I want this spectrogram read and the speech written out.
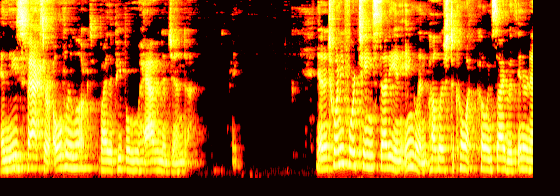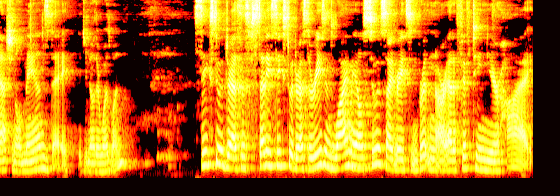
And these facts are overlooked by the people who have an agenda. In a 2014 study in England published to co- coincide with International Man's Day, did you know there was one? Seeks to address, this study seeks to address the reasons why male suicide rates in Britain are at a 15 year high.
